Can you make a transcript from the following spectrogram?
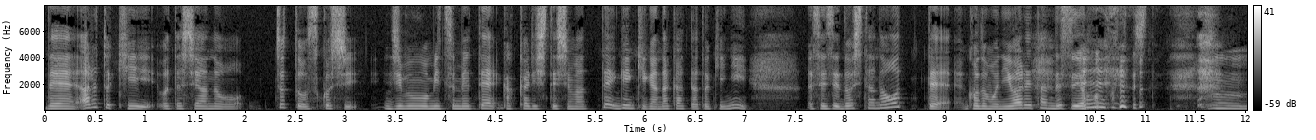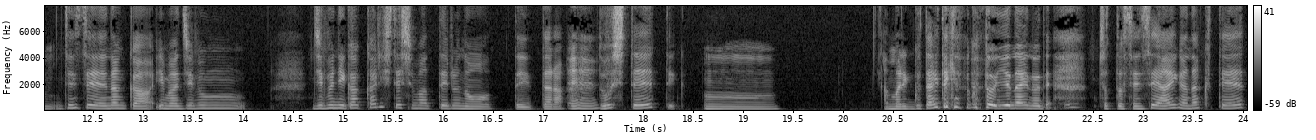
である時私あのちょっと少し自分を見つめてがっかりしてしまって元気がなかった時に「先生どうしたの?」って子供に言われたんですよ。うん、先生なんか今自分自分にがっかりしてしまってるのって言ったら「どうして?」って「うん。あんまり具体的なことを言えないので 「ちょっと先生愛がなくて」っ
